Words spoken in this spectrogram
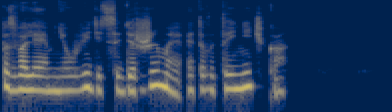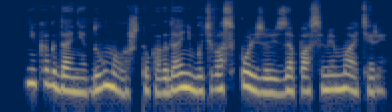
позволяя мне увидеть содержимое этого тайничка. Никогда не думала, что когда-нибудь воспользуюсь запасами матери,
